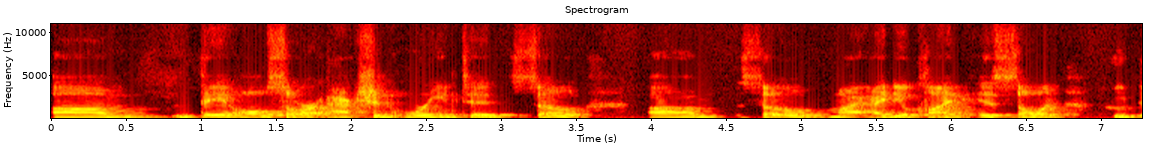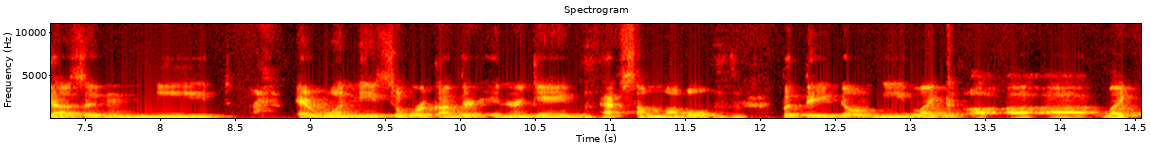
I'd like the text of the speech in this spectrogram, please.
Um, they also are action oriented. So um, so my ideal client is someone who doesn't need everyone needs to work on their inner game mm-hmm. at some level mm-hmm. but they don't need like a, a, a like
